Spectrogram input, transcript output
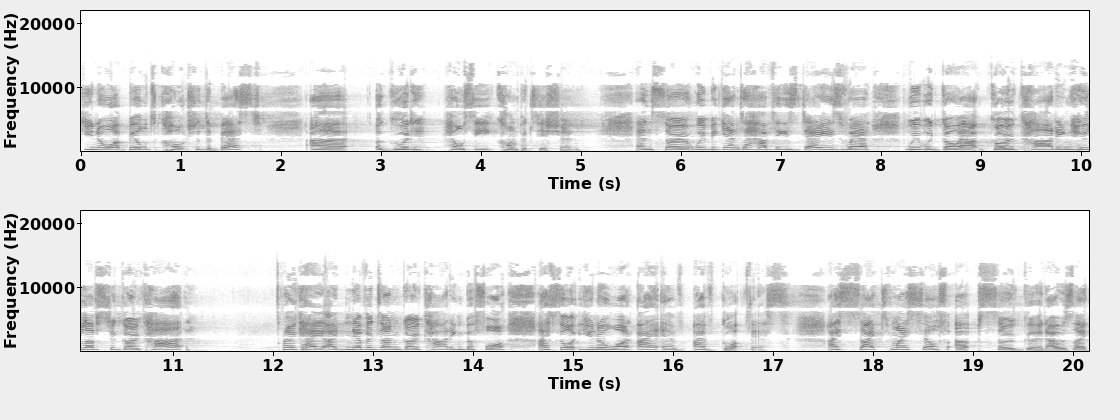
You know what builds culture the best? Uh, a good, healthy competition. And so we began to have these days where we would go out go karting. Who loves to go kart? Okay, I'd never done go karting before. I thought, you know what? I have, I've got this. I psyched myself up so good. I was like,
